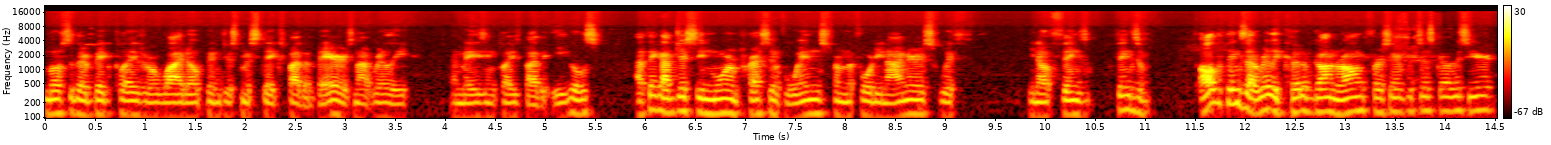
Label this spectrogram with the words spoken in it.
most of their big plays were wide open, just mistakes by the Bears, not really amazing plays by the Eagles. I think I've just seen more impressive wins from the 49ers with, you know, things things of all the things that really could have gone wrong for San Francisco this year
